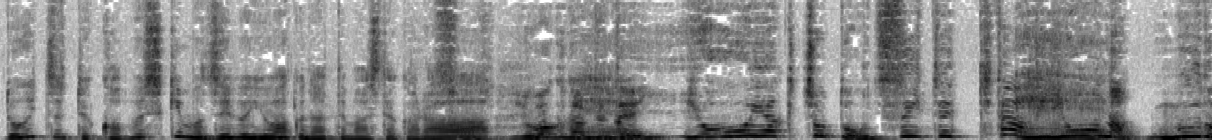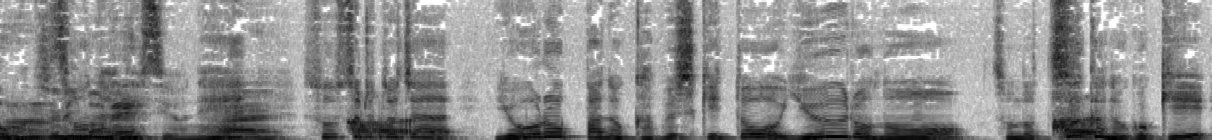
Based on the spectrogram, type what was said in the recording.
ドイツって株式もずいぶん弱くなってましたから。弱くなってて、えー、ようやくちょっと落ち着いてきたようなムードなんですよね、えー、そうなんですよね、はい、そうするとじゃあヨーロッパの株式とユーロのその通貨の動き、はい、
